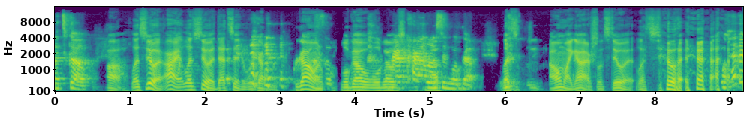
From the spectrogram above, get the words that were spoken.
let's go. oh, let's do it. All right, let's do it. That's it. We're going. We're going. Awesome. We'll go. We'll go. Grab Carlos and we'll go. Let's. Oh my gosh, let's do it. Let's do it. Well, Heather,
